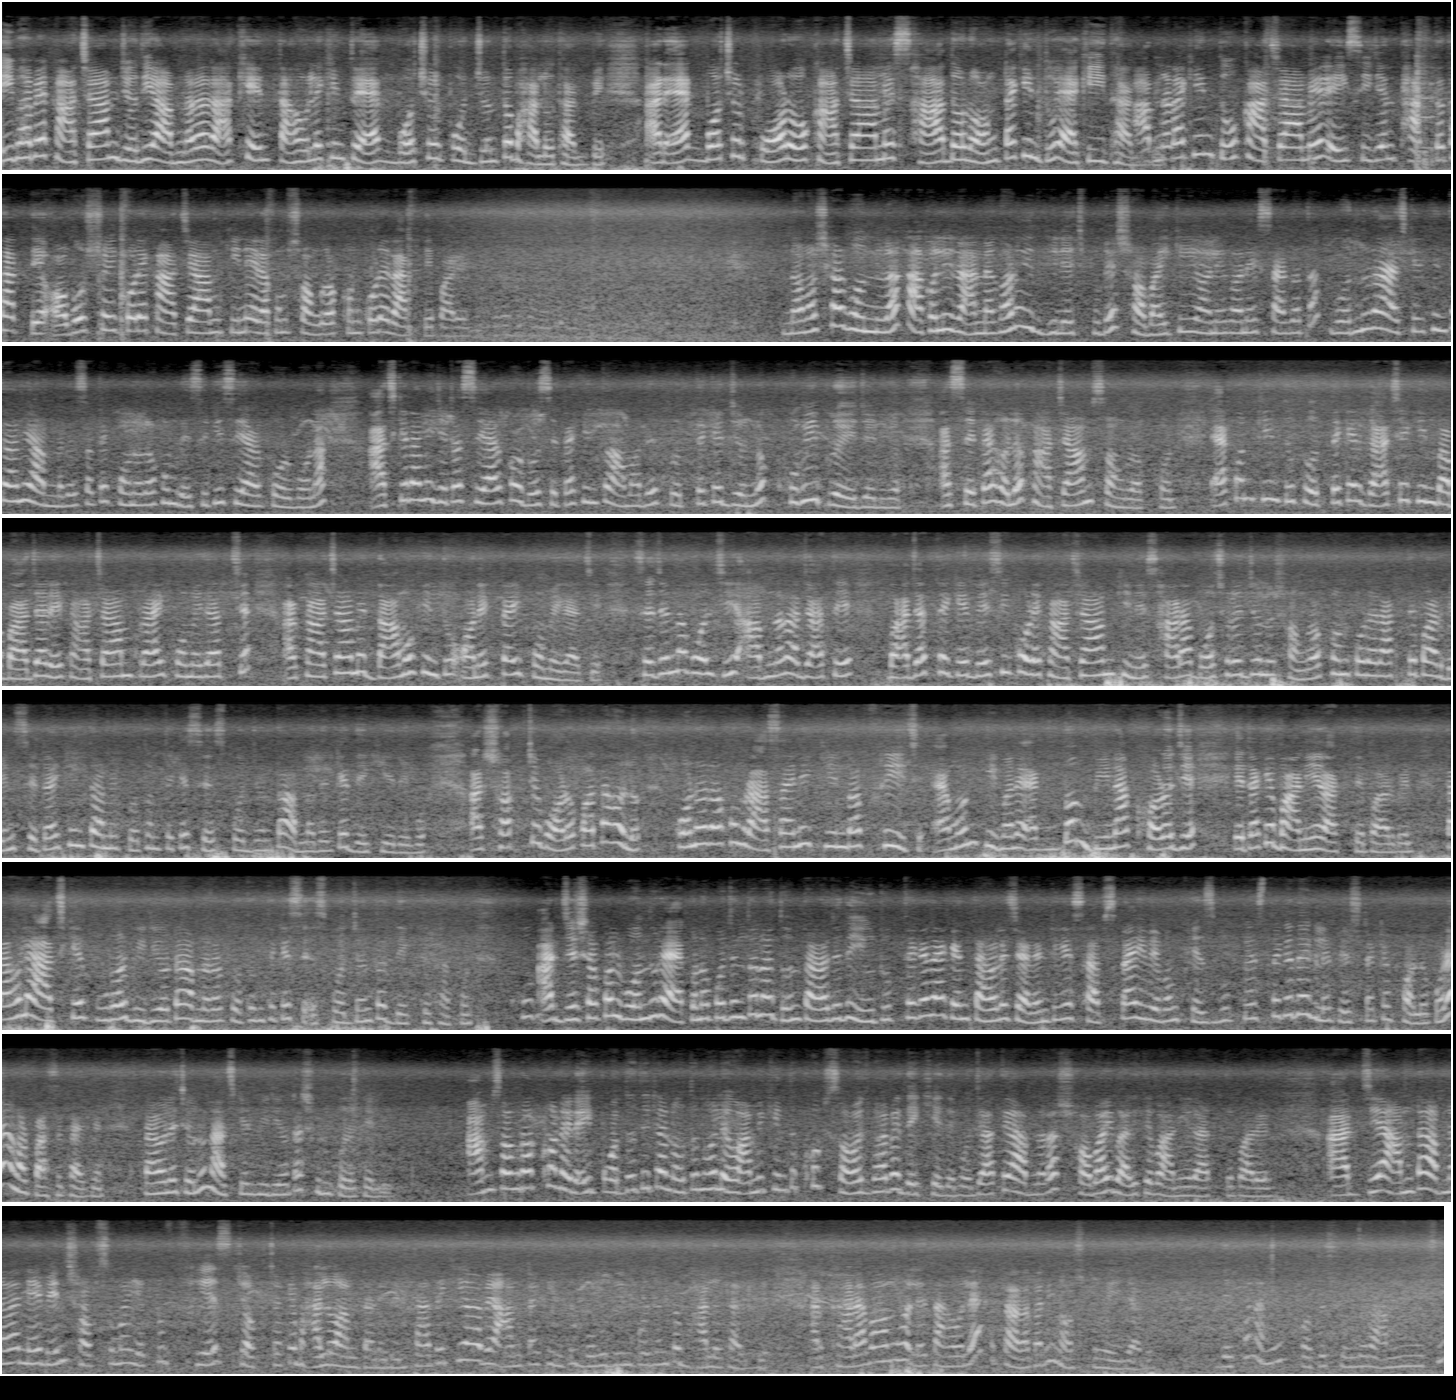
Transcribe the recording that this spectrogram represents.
এইভাবে কাঁচা আম যদি আপনারা রাখেন, তাহলে কিন্তু এক বছর পর্যন্ত ভালো থাকবে। আর এক বছর পরও কাঁচা আমের স্বাদ ও রঙটা কিন্তু একই থাকবে। আপনারা কিন্তু কাঁচা আমের এই সিজন থাকতে থাকতে অবশ্যই করে কাঁচা আম কিনে এরকম সংরক্ষণ করে রাখতে পারেন। নমস্কার বন্ধুরা, কাকলি রান্নাঘর উইথ ভিলেজ ফুডে সবাইকেই অনেক অনেক স্বাগত। বন্ধুরা, আজকের কিন্তু আমি আপনাদের সাথে কোনো রকম রেসিপি শেয়ার করব না। আজকের আমি যেটা শেয়ার করব, সেটা কিন্তু আমাদের প্রত্যেকের জন্য খুবই প্রয়োজনীয়, আর সেটা হলো কাঁচা আম সংরক্ষণ। এখন কিন্তু প্রত্যেকের গাছে কিংবা বাজারে কাঁচা আম প্রায় কমে যাচ্ছে, আর কাঁচা আমের দামও কিন্তু অনেকটাই কমে গেছে। সেজন্য বলছি, আপনারা যাতে বাজার থেকে বেশি করে কাঁচা আম কিনে সারা বছরের জন্য সংরক্ষণ করে রাখতে পারবেন, সেটাই কিন্তু আমি প্রথম থেকে শেষ পর্যন্ত আপনাদেরকে দেখিয়ে দেবো। আর সবচেয়ে বড় কথা হলো, কোনো রকম রাসায়নিক কিংবা ফ্রিজ এমনকি মানে একদম বিনা খরচে এটাকে বানিয়ে রাখতে পারবেন। তাহলে আজকের পুরো ভিডিওটা আপনারা প্রথম থেকে শেষ পর্যন্ত দেখতে থাকুন। আর যে সকল বন্ধুরা এখনও পর্যন্ত নতুন, তারা যদি ইউটিউব থেকে দেখেন, তাহলে চ্যানেলটিকে সাবস্ক্রাইব এবং ফেসবুক পেজ থেকে দেখলে পেজটাকে ফলো করে আমার পাশে থাকবেন। তাহলে চলুন আজকের ভিডিওটা শুরু করে ফেলি। আম সংরক্ষণের এই পদ্ধতিটা নতুন হলেও আমি কিন্তু খুব সহজভাবে দেখিয়ে দেবো, যাতে আপনারা সবাই বাড়িতে বানিয়ে রাখতে পারেন। আর যে আমটা আপনারা নেবেন, সবসময় একটু ফ্রেশ, চকচকে ভালো আমটা নেবেন। তাতে কী হবে? আমটা কিন্তু বহুদিন পর্যন্ত ভালো থাকবে। আর খারাপ আম হলে তাহলে তাড়াতাড়ি নষ্ট হয়ে যাবে। দেখুন আমি কত সুন্দর আম নিয়েছি।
